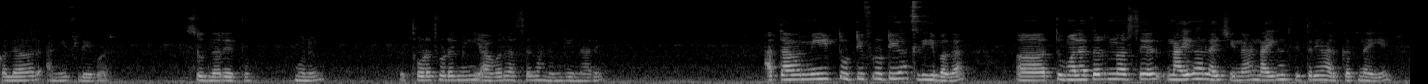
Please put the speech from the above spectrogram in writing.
कलर आणि फ्लेवर. सुंदर येतो म्हणून. तर थोडं थोडं मी यावर असं घालून घेणार आहे. आता मी तुटी फ्रुटी घातली ही बघा. तुम्हाला तर नसेल नाही घालायची ना नाही घातली तरी हरकत नाही आहे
